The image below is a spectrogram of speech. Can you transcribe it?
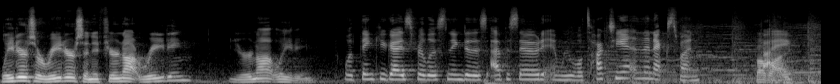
Leaders are readers, and if you're not reading, you're not leading. Well, thank you guys for listening to this episode, and we will talk to you in the next one. Bye-bye. Bye.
